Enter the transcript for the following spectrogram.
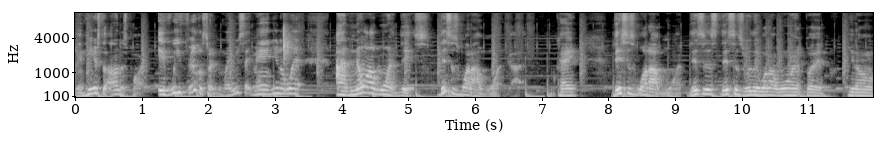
and here's the honest part if we feel a certain way, we say, man, you know what? I know I want this. This is what I want, God. Okay. this is what I want. This is this is really what I want, but you know,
